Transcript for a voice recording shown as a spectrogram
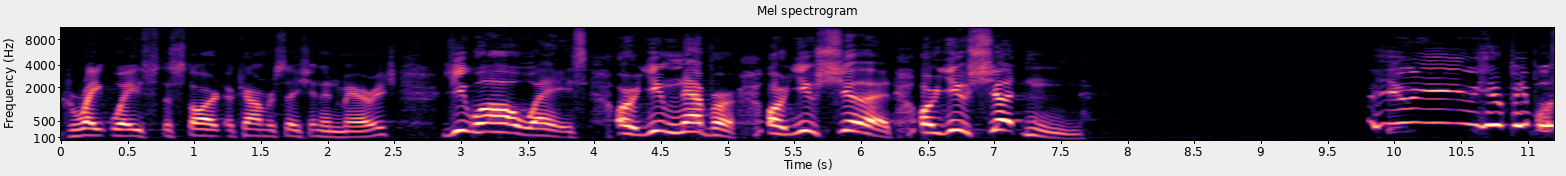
great ways to start a conversation in marriage. You always, or you never, or you should, or you shouldn't. You, you hear people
